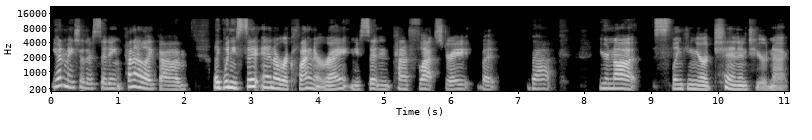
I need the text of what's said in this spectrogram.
You got to make sure they're sitting kind of like, um, like when you sit in a recliner, right? And you sit in kind of flat straight, but back, you're not slinking your chin into your neck.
